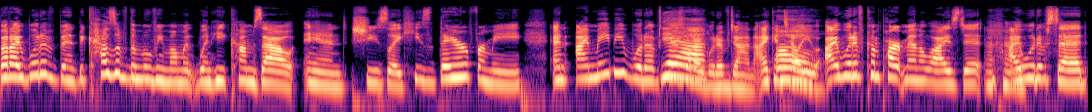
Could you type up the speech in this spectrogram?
But I would have been because of the movie moment when he comes out and she's like, he's there for me. And I maybe would have, here's what Yeah. I would have done. I can tell you, Oh. I would have compartmentalized it. Mhm. I would have said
